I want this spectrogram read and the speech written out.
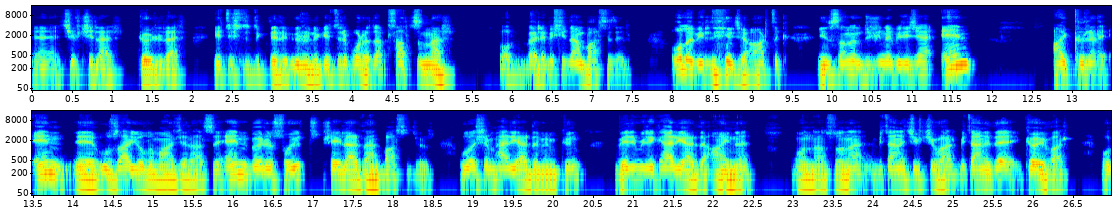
e, çiftçiler, köylüler yetiştirdikleri ürünü getirip orada satsınlar. O böyle bir şeyden bahsedelim. Olabildiğince artık insanın düşünebileceği en aykırı, en e, uzay yolu macerası, en böyle soyut şeylerden bahsediyoruz. Ulaşım her yerde mümkün, verimlilik her yerde aynı. Ondan sonra bir tane çiftçi var, bir tane de köy var. O,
